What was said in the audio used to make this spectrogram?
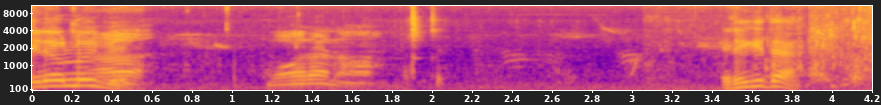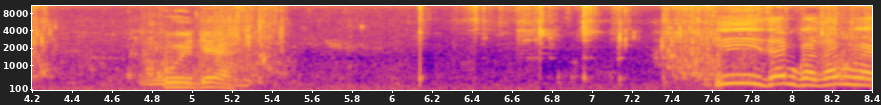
এটাও লইবে? মরা না। এটা কি তা কইটা ই যাব গা যাব গা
